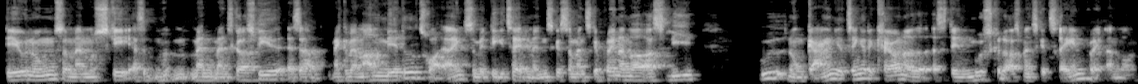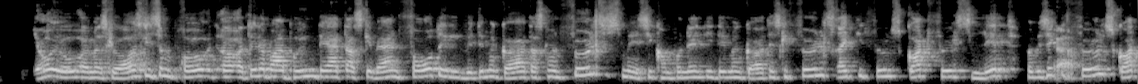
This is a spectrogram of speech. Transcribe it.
det er jo nogen, som man måske, altså man, man skal også lige, altså man kan være meget mættet, tror jeg, ikke? som et digitalt menneske, så man skal på en eller anden måde også lige ud nogle gange. Jeg tænker, det kræver noget, altså det er en muskel også, man skal træne på en eller anden måde. Jo, jo, og man skal jo også ligesom prøve, og det der bare er pointen, det er, at der skal være en fordel ved det, man gør. Der skal være en følelsesmæssig komponent i det, man gør. Det skal føles rigtigt, føles godt, føles let. For hvis ikke ja. det føles godt,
